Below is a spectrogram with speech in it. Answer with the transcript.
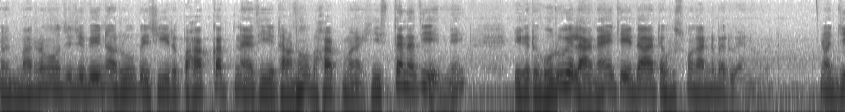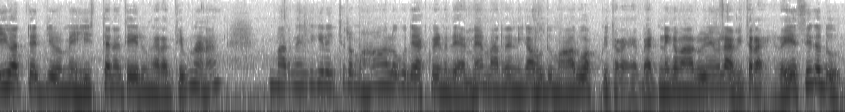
මරණ මොහොතේ පේන රූපේ 5ක්වත් නැහැ 95ක්ම හිස්තන තියෙන්නේ. ඒකට හුරු වෙලා නැහැ. ඒ එදාට හුස්ම ගන්න බැරුව යනවා. ජීවත් වෙද්දී මේ හිස්තන තේරුම් අරන් තිබුණා නම් මරණයදී කියලා ඉතර මහා ලොකු දෙයක් වෙන්න දෙයක් නැහැ. මරණ නිකන් හුදු මාරුවක් විතරයි. බැටන් එක මාරු වෙන වෙලාව විතරයි. රේස් එක දුවන.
